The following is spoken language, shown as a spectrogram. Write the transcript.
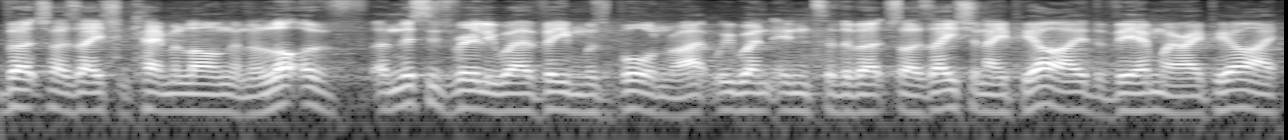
virtualization came along and a lot of, and this is really where Veeam was born, right? We went into the virtualization API, the VMware API,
